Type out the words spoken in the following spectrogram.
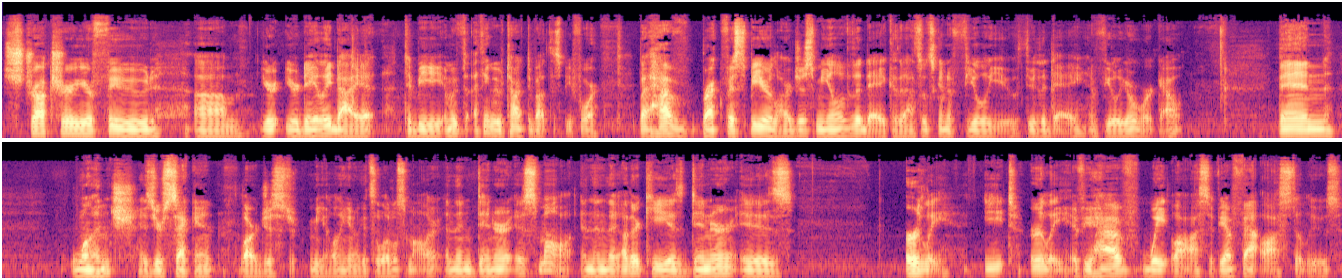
structure your food, um, your your daily diet to be, and we've, I think we've talked about this before, but have breakfast be your largest meal of the day because that's what's going to fuel you through the day and fuel your workout. Then lunch is your second largest meal you know gets a little smaller and then dinner is small. And then the other key is dinner is early. Eat early. If you have weight loss if you have fat loss to lose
